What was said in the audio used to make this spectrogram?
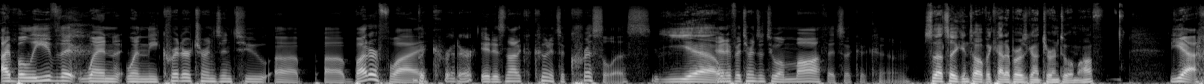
I believe that when when the critter turns into a, a butterfly, the critter it is not a cocoon; it's a chrysalis. yeah And if it turns into a moth, it's a cocoon. So that's how you can tell if a caterpillar is going to turn into a moth. Yeah,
